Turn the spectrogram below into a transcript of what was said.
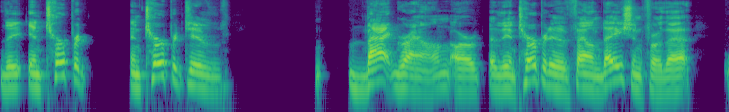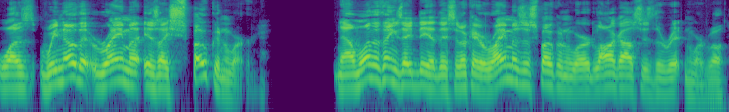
the interpret interpretive background or the interpretive foundation for that was we know that rhema is a spoken word. Now, one of the things they did, they said, okay, rhema is a spoken word, logos is the written word. Well,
